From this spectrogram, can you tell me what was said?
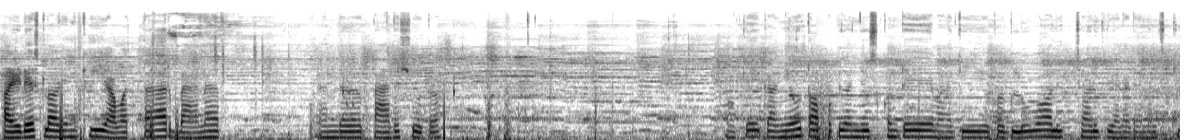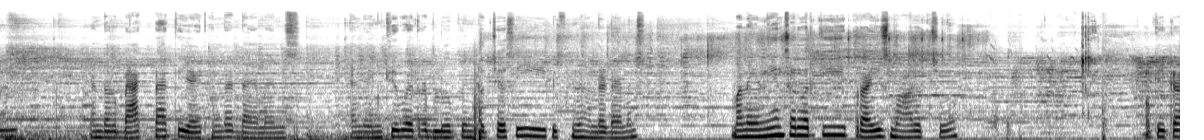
ఫైవ్ డేస్ లాగిన్కి avatar banner and parachute okay ఇక న్యూ టాప్అప్ ఈవెంట్ చూసుకుంటే మనకి ఒక గ్లూ వాల్ ఇచ్చాడు త్రీ హండ్రెడ్ డైమండ్స్కి అండ్ ఒక backpack eight hundred diamonds and incubator blueprint వచ్చేసి ఫిఫ్టీన్ హండ్రెడ్ డైమండ్స్ మన ఇండియన్ సర్వర్కి ప్రైస్ మారచ్చు. ఓకే ఇక్కడ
